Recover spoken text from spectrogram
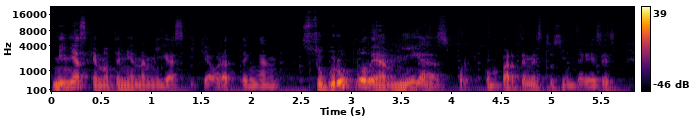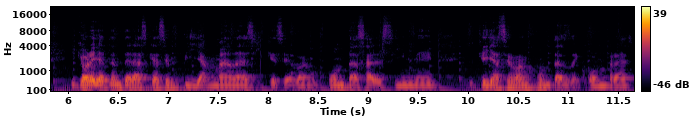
niñas que no tenían amigas y que ahora tengan su grupo de amigas porque comparten estos intereses y que ahora ya te enteras que hacen pijamadas y que se van juntas al cine y que ya se van juntas de compras,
